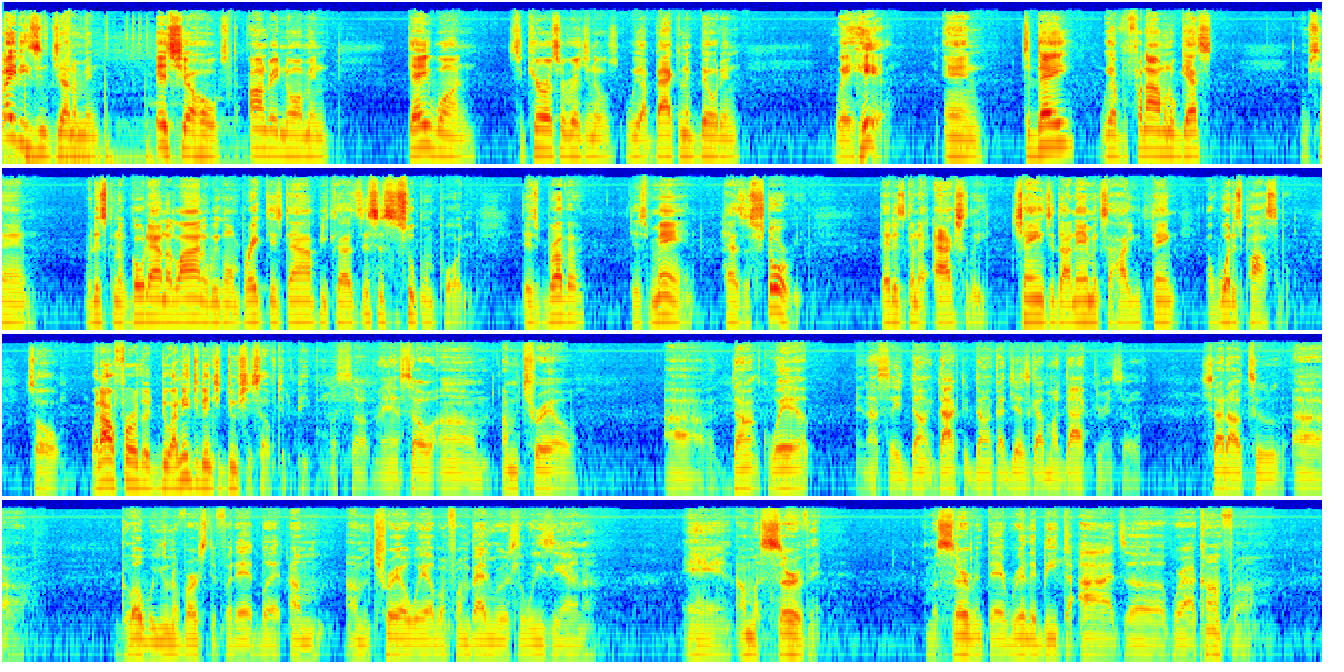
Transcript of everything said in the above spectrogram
Ladies and gentlemen, it's your host, Andre Norman. Day one, Securus Originals. We are back in the building. We're here. And today, we have a phenomenal guest. I'm saying we're just gonna go down the line and we're gonna break this down because this is super important. This brother, this man has a story that is gonna actually change the dynamics of how you think of what is possible. So without further ado, I need you to introduce yourself to the people. What's up, man? So um, I'm Trail uh, Donk Webb, and I say Donk, Doctor Donk. I just got my doctorate, so shout out to uh, Global University for that. But I'm I'm Trail Webb. I'm from Baton Rouge, Louisiana, and I'm a servant. I'm a servant that really beat the odds of where I come from.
